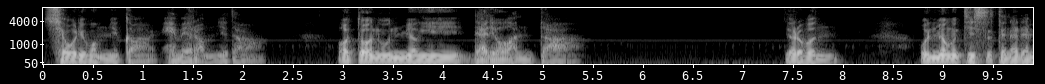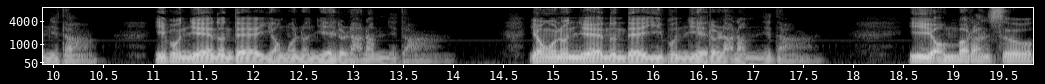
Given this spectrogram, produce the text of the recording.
세월이 뭡니까? 헤매랍니다. 어떤 운명이 내려앉다. 여러분, 운명은 디스테나랩니다. 이분 이해했는데 영혼은 이해를 안 합니다. 영혼은 이해했는데 이분 이해를 안 합니다. 이 언바란스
